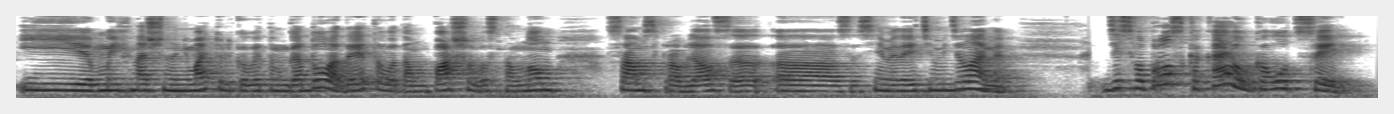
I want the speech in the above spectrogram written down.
и мы их начали нанимать только в этом году, а до этого там Паша в основном сам справлялся э, со всеми этими делами. Здесь вопрос, какая у кого цель?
